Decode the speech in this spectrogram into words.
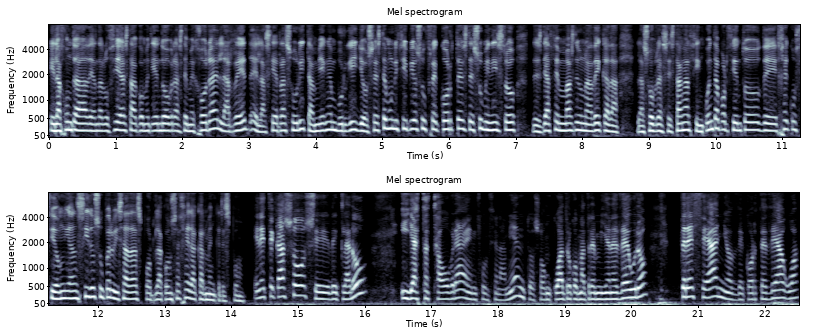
Y la Junta de Andalucía está cometiendo obras de mejora en la red, en la Sierra Sur y también en Burguillos. Este municipio sufre cortes de suministro desde hace más de una década. Las obras están al 50% de ejecución y han sido supervisadas por la consejera Carmen Crespo. En este caso se declaró y ya está esta obra en funcionamiento. Son 4,3 millones de euros, 13 años de cortes de agua,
